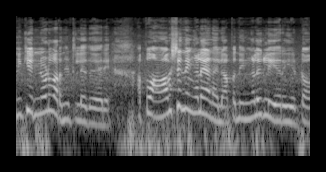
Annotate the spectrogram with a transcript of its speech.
എനിക്ക് എന്നോട് പറഞ്ഞിട്ടില്ല ഇതുവരെ. അപ്പോൾ ആവശ്യം നിങ്ങളെയാണല്ലോ. അപ്പോൾ നിങ്ങൾ ക്ലിയർ ചെയ്യട്ടോ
